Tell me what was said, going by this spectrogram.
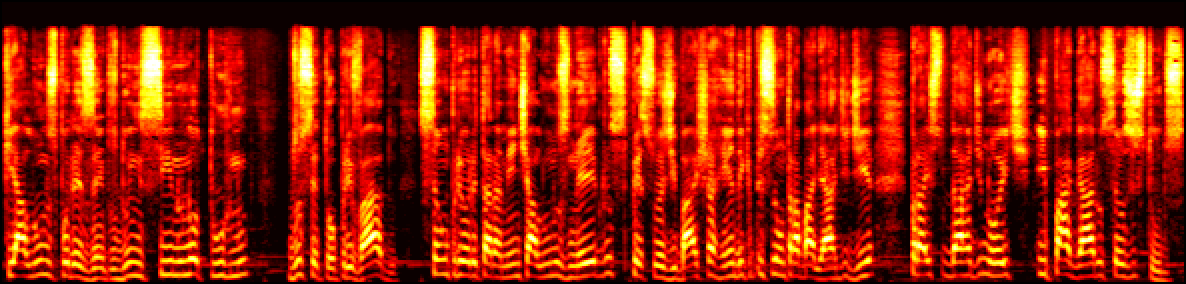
que alunos, por exemplo, do ensino noturno do setor privado são prioritariamente alunos negros, pessoas de baixa renda que precisam trabalhar de dia para estudar de noite e pagar os seus estudos.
